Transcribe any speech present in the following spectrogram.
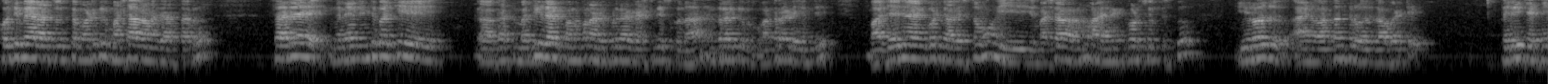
కొత్తిమీర చూస్తే మటుకు మసాలా చేస్తారు. సరే ఇంకా నేను ఇంటికి వచ్చి కాస్త మజ్జిగ దాకా కొనుక్కున్నాను. ఇప్పుడు దాకా రెస్ట్ తీసుకున్నా. ఇంతలోకి వంట రెడీ అయింది. మా జయజన్ ఆయన కూడా చాలా ఇష్టము ఈ మసాలాను. ఆయనకి కూడా చూపిస్తూ ఈరోజు ఆయన వర్ధంతి రోజు కాబట్టి పెరిగి చట్నీ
